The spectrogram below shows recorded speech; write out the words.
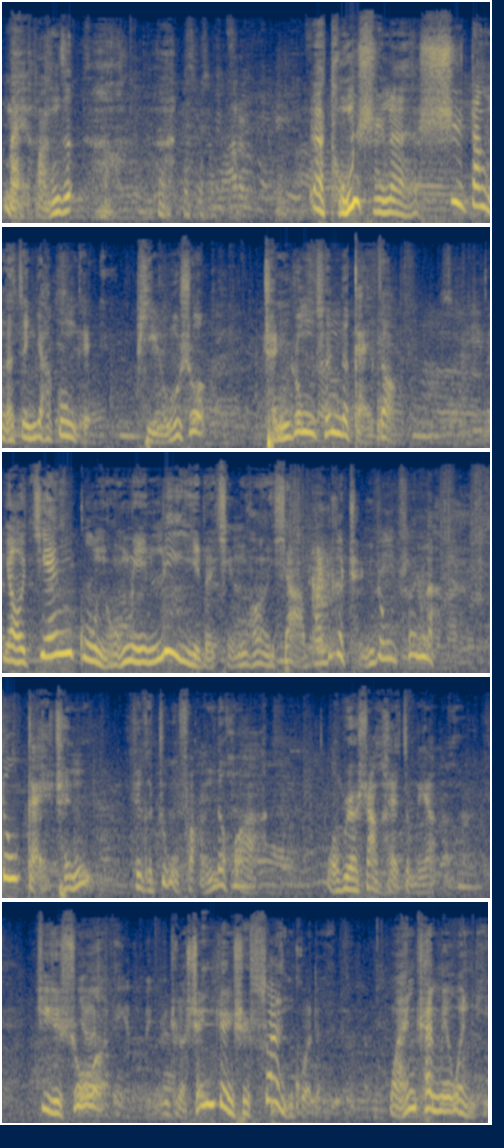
买房子啊啊。那同时呢，适当的增加供给，譬如说，城中村的改造，要兼顾农民利益的情况下，把这个城中村呢，都改成这个住房的话，我不知道上海怎么样。据说这个深圳是算过的，完全没问题，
